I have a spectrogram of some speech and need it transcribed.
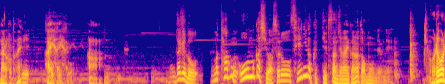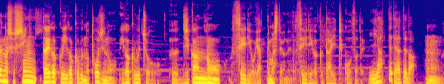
なるほどね。はいはいはいだけど、まあ、多分大昔はそれを生理学って言ってたんじゃないかなとは思うんだよね。我々の出身大学医学部の当時の医学部長、時間の整理をやってましたよね。生理学第一講座で。やってたやってたうん。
